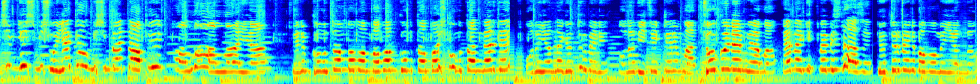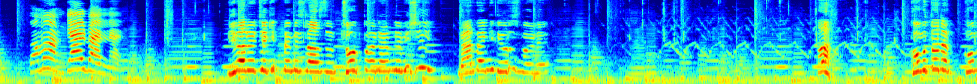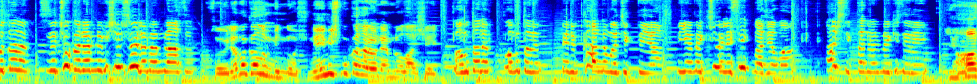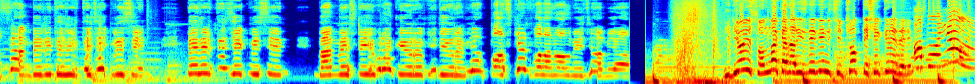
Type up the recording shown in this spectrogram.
İçim geçmiş uyuyakalmışım. Ben ne yapayım? Allah Allah ya. Benim komutan babam, babam komutan, başkomutan nerede? Onun yanına götür beni. Ona diyeceklerim var. Çok önemli ama. Hemen gitmemiz lazım. Götür beni babamın yanına. Tamam gel benden. Bir an önce gitmemiz lazım. Çok önemli bir şey. Nereden gidiyoruz böyle? Hah. Komutanım, komutanım. Size çok önemli bir şey söylemem lazım. Söyle bakalım Minnoş. Neymiş bu kadar önemli olan şey? Komutanım, komutanım. Benim karnım acıktı ya. Bir yemek söylesek mi acaba? Açlıktan ölmek üzereyim. Ya sen beni delirtecek misin? Delirtecek misin? Ben mesleği bırakıyorum gidiyorum ya. Asker falan olmayacağım ya. Videoyu sonuna kadar izlediğin için çok teşekkür ederim. Abone unutmayın.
